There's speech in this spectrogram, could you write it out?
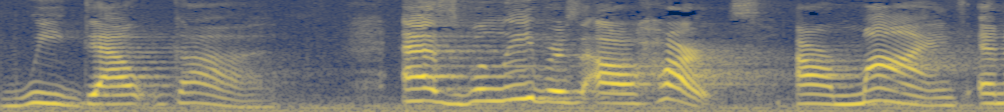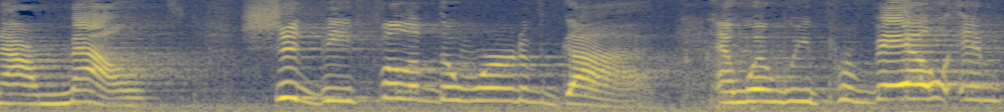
We doubt God. As believers, our hearts, our minds, and our mouths should be full of the Word of God. And when we prevail in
